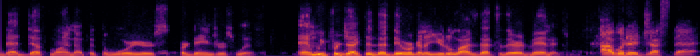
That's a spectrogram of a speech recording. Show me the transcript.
that death lineup that the Warriors are dangerous with, and we projected that they were going to utilize that to their advantage. I would adjust that.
